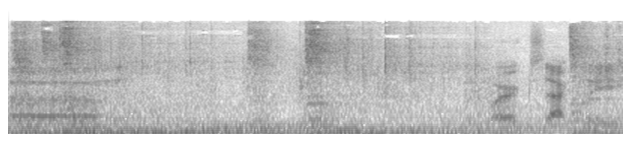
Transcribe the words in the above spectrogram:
Um. Where exactly?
